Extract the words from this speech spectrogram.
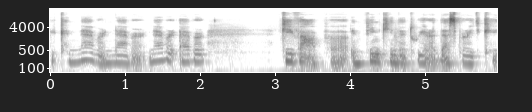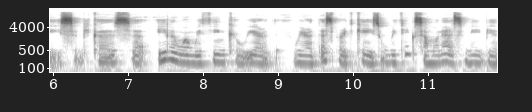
we can never, never, never, ever give up uh, in thinking that we are a desperate case because uh, even when we think we are we are a desperate case we think someone else may be a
